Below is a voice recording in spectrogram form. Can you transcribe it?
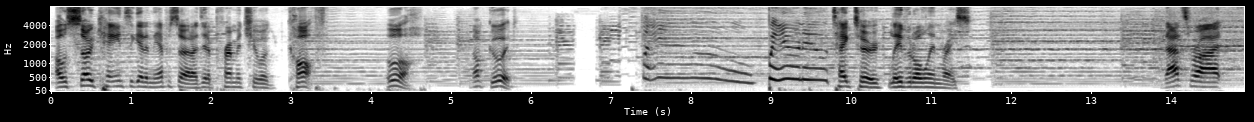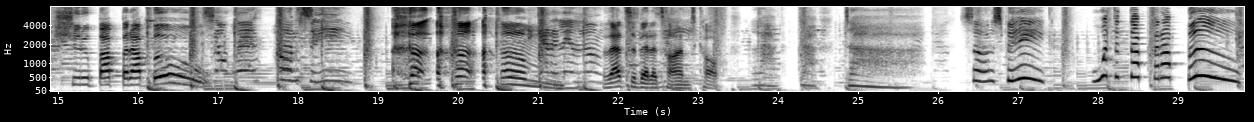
I was so keen to get in the episode, I did a premature cough. Ugh. Not good. Take two. Leave it all in race. That's right. Shoo bop ba da boo. Um, That's a better timed cough. La da da. So to speak. What the da ba da boo.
